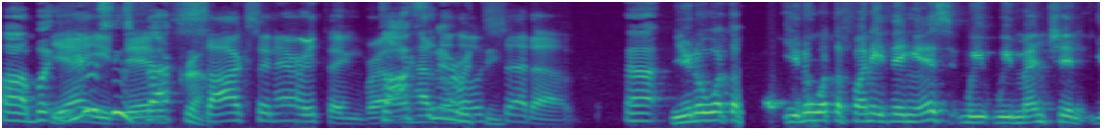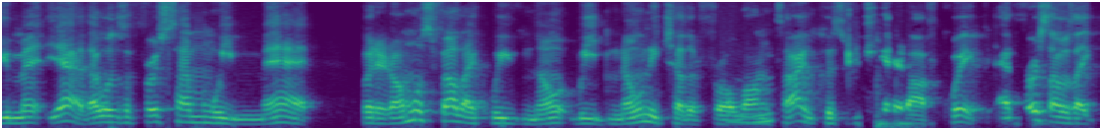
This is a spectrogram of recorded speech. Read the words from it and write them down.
Uh, but yeah, here's his did. background: socks and everything, bro. Socks Had and the everything. whole setup. Uh, you know what the you know what the funny thing is? We we mentioned you met. Yeah, that was the first time we met. But it almost felt like we've known we've known each other for a long mm-hmm. time because we hit it off quick. At first, I was like,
